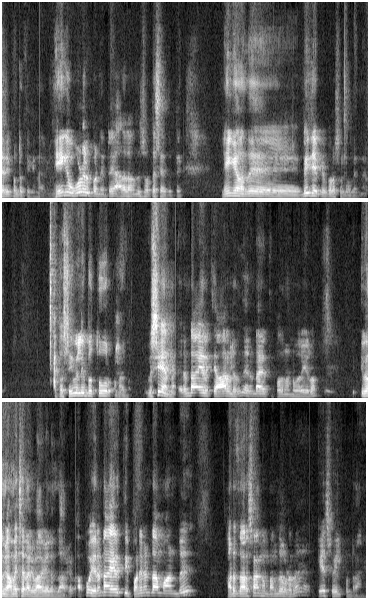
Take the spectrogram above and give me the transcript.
சரி பண்ணுறதுக்கு என்ன நீங்கள் ஊழல் பண்ணிட்டு அதில் வந்து சொத்தை சேர்த்துட்டு நீங்கள் வந்து பிஜேபி குறை சொல்கிறது என்ன? அப்போ ஸ்ரீவில்லிபுத்தூர் விஷயம் என்ன? ரெண்டாயிரத்தி ஆறிலிருந்து இரண்டாயிரத்தி பதினொன்று வரையிலும் இவங்க அமைச்சர்களாக இருந்தார்கள். அப்போ இரண்டாயிரத்தி பன்னிரெண்டாம் ஆண்டு அடுத்த அரசாங்கம் வந்த உடனே கேஸ் ஃபெயில் பண்ணுறாங்க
